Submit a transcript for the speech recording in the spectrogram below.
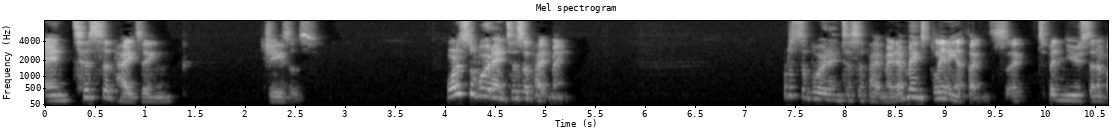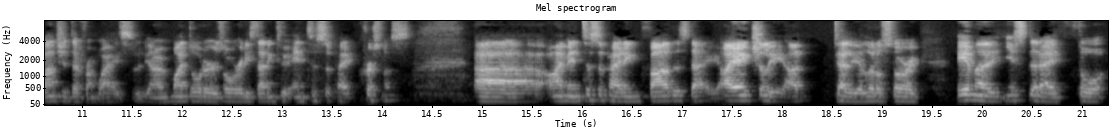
anticipating Jesus. What does the word anticipate mean? What does the word anticipate mean? It means plenty of things. It's been used in a bunch of different ways. You know, my daughter is already starting to anticipate Christmas. Uh, I'm anticipating Father's Day. I actually, I'll tell you a little story. Emma yesterday thought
